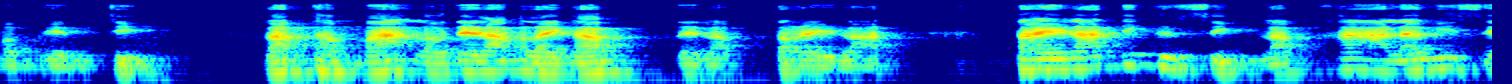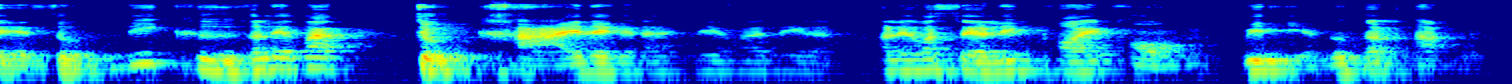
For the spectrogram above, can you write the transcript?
บำเพ็ญจิตรับธรรมะเราได้รับอะไรครับ ได้รับไตรลักษณ์ไตรลักษณ์นี่คือสิ่งล้ำค่าและวิเศษสุดนี่คือเขาเรียกว่าจุดขายเลยก็ได้เรียกว่านี่เขาเรียกว่าเซลลิ n งพอยต์ของวิถีอนุตตรธรรมเลย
